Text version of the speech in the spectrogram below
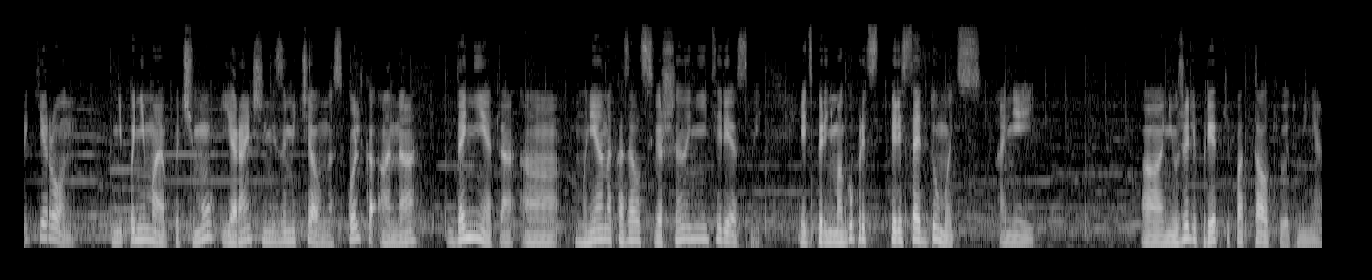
Ракерон. Не понимаю, почему я раньше не замечал, насколько она... Да нет, а, а, мне она казалась совершенно неинтересной. Я теперь не могу перестать думать о ней. А, неужели предки подталкивают меня?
